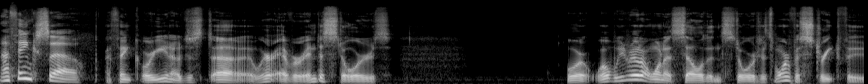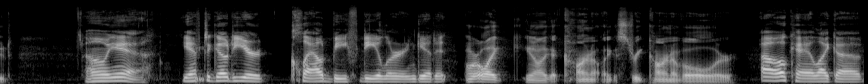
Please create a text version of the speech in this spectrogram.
I think so. I think, or you know, just uh, wherever into stores, or well, we really don't want to sell it in stores. It's more of a street food, Oh, yeah. You have to go to your cloud beef dealer and get it. or like you know, like a carnival, like a street carnival, or Oh, okay, like a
